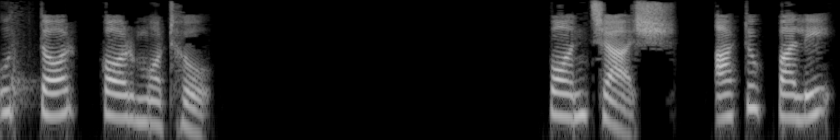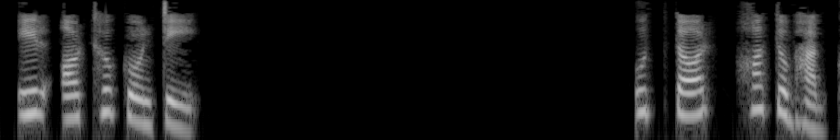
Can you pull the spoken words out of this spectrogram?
উত্তর কর্মঠ। পঞ্চাশ আটক পালে এর অর্থ কোনটি? উত্তর হতভাগ্য।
